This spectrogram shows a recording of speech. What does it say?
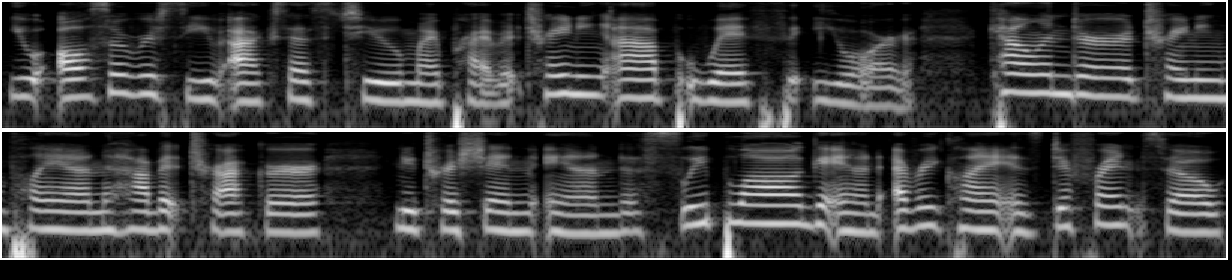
You also receive access to my private training app with your calendar, training plan, habit tracker, nutrition, and sleep log. And every client is different, so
